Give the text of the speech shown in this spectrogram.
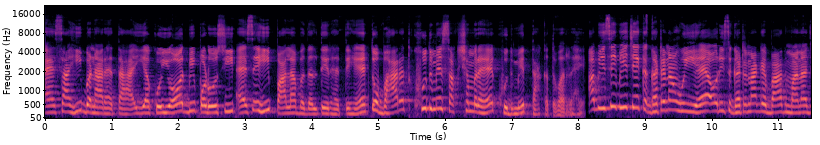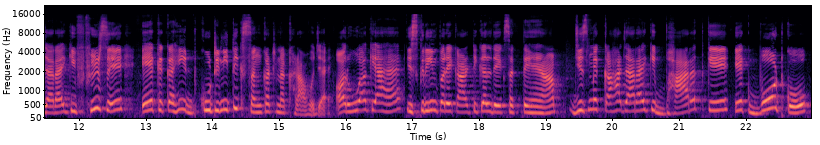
ऐसा ही बना रहता है या कोई और भी पड़ोसी ऐसे ही पाला बदलते रहते हैं तो भारत खुद में सक्षम रहे, खुद में ताकतवर रहे। अब इसी बीच एक घटना हुई है और इस घटना के बाद माना जा रहा है कि फिर से एक कहीं कूटनीतिक संकट न खड़ा हो जाए। और हुआ क्या है? स्क्रीन पर एक आर्टिकल देख सकते हैं आप, जिसमें कहा जा रहा है कि भारत के एक बोट को,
